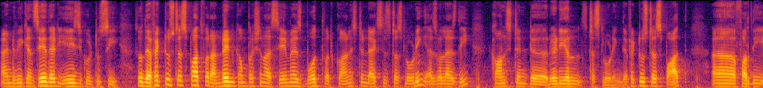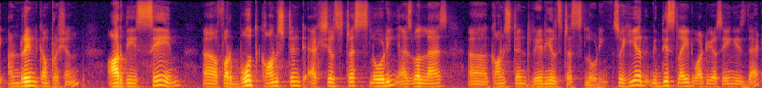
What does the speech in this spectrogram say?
and we can say that A is equal to C. So the effective stress path for undrained compression are same as both for constant axial stress loading as well as the constant uh, radial stress loading. The effective stress path uh, for the undrained compression are the same uh, for both constant axial stress loading as well as constant radial stress loading. So here with this slide what we are saying is that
